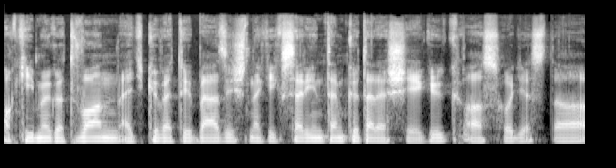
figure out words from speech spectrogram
aki mögött van egy követőbázis, nekik szerintem kötelességük az, hogy ezt a,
